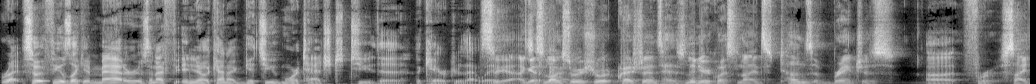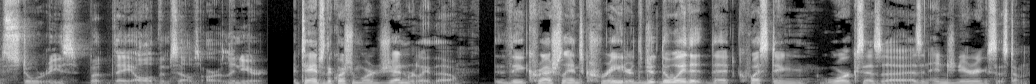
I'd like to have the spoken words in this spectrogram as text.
Right. So it feels like it matters, and I, f- you know, it kind of gets you more attached to the the character that way. So yeah, I guess long story short, Crashlands has linear quest lines, tons of branches uh, for side stories, but they all themselves are linear. To answer the question more generally, though, the Crashlands creator, the, the way that that questing works as a as an engineering system,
